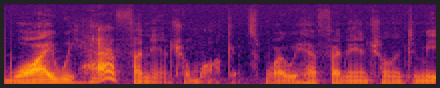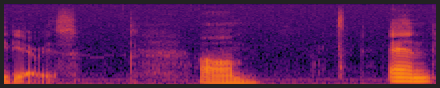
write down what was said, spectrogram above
why we have financial markets, why we have financial intermediaries. Um, and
